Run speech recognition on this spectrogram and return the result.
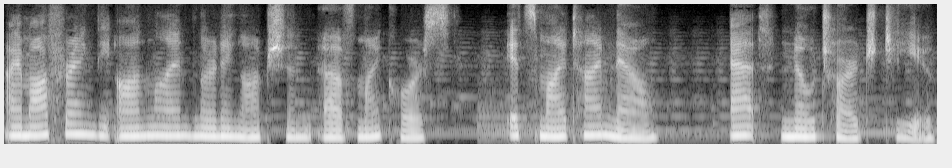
I am offering the online learning option of my course, It's My Time Now, at no charge to you.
